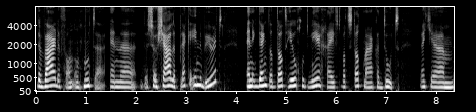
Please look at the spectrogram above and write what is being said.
de waarde van ontmoeten en de sociale plekken in de buurt. En ik denk dat dat heel goed weergeeft wat stadmaken doet. Dat je,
